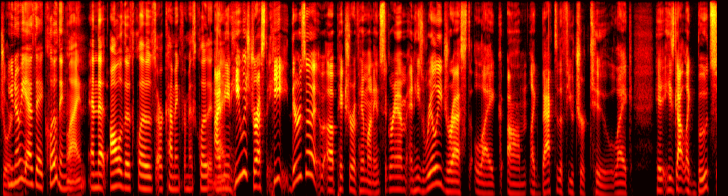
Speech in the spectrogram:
Jordan. You know he has a clothing line, and that all of those clothes are coming from his clothing line. I mean, he was dressed. He there's a, a picture of him on Instagram, and he's really dressed like um like Back to the Future two. Like he, he's got like boots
